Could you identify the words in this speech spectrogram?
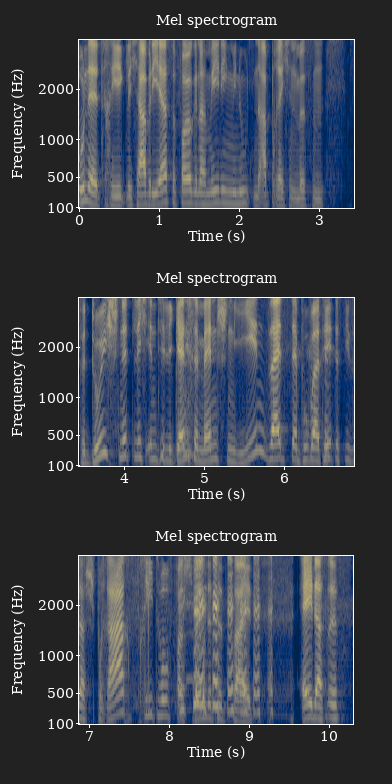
Unerträglich, habe die erste Folge nach wenigen Minuten abbrechen müssen. Für durchschnittlich intelligente Menschen jenseits der Pubertät ist dieser Sprachfriedhof verschwendete Zeit. Ey, das ist,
